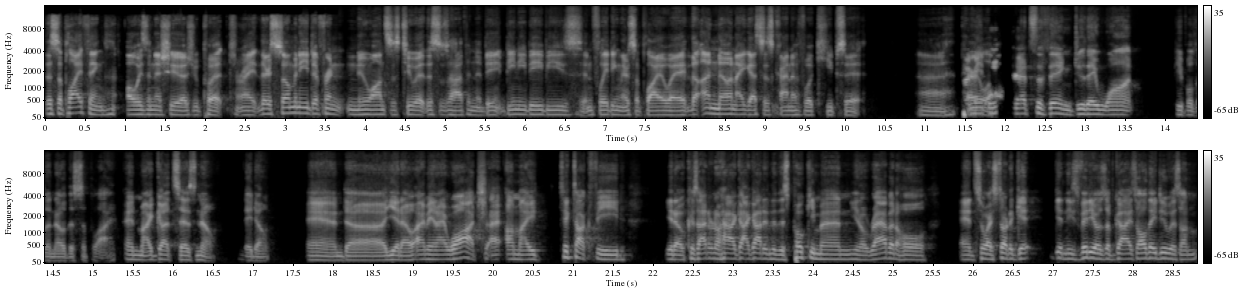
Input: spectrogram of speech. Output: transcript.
The supply thing always an issue as you put right? There's so many different nuances to it. This has happened to Be- beanie babies inflating their supply away. The unknown i guess is kind of what keeps it uh parallel. I mean, that's the thing. Do they want people to know the supply. And my gut says no, they don't. And uh, you know, I mean, I watch I, on my TikTok feed, you know, because I don't know how I got, I got into this Pokemon, you know, rabbit hole, and so I started get getting these videos of guys. All they do is un,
